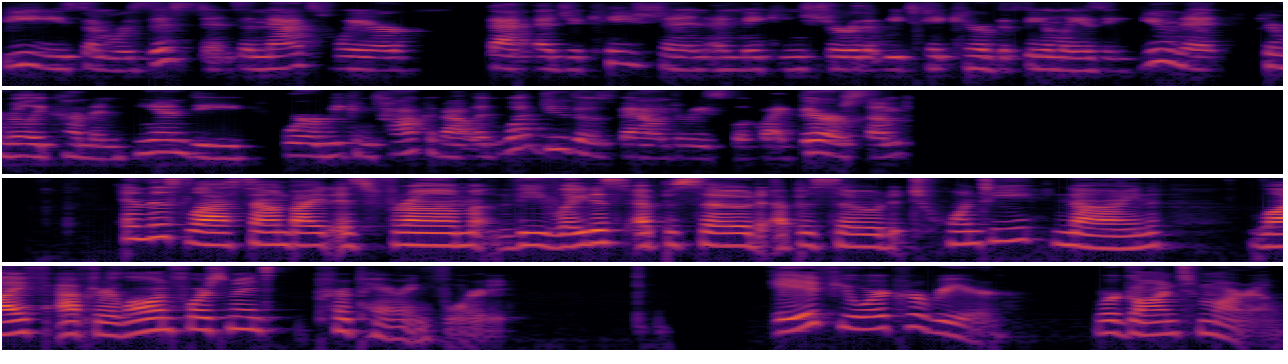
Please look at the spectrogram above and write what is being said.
be some resistance. And that's where that education and making sure that we take care of the family as a unit can really come in handy where we can talk about like what do those boundaries look like there are some and this last soundbite is from the latest episode, episode 29 Life After Law Enforcement Preparing for It. If your career were gone tomorrow,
